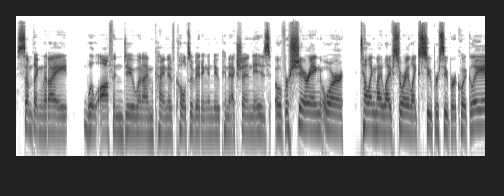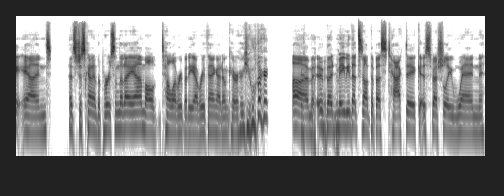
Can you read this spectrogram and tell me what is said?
Something that I will often do when I'm kind of cultivating a new connection is oversharing or telling my life story like super, super quickly. And that's just kind of the person that I am. I'll tell everybody everything. I don't care who you are. Um, but maybe that's not the best tactic, especially when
